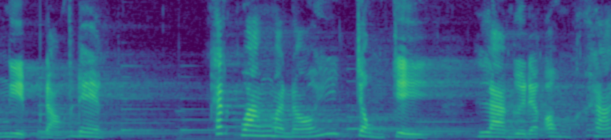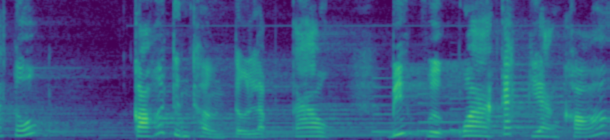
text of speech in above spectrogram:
nghiệp đỏ đen. Khách quan mà nói, chồng chị là người đàn ông khá tốt, có tinh thần tự lập cao, biết vượt qua các gian khó,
